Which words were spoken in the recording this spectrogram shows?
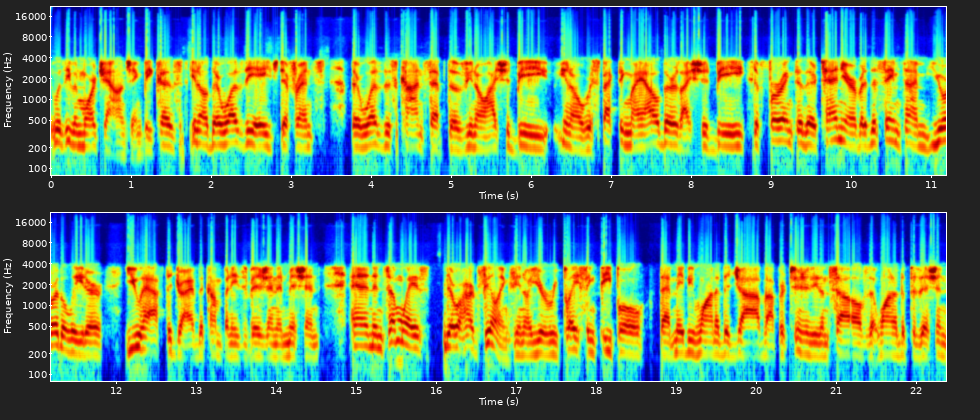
was even more challenging because, you know, there was the age difference. There was this concept of, you know, I should be, you know, respecting my elders. I should be deferring to their tenure. But at the same time, you're the leader. You have to drive the company's vision and mission. And in some ways, there were hard feelings. You know, you're replacing people that maybe wanted the job opportunity themselves, that wanted the position.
